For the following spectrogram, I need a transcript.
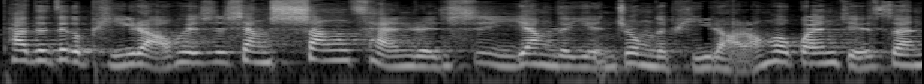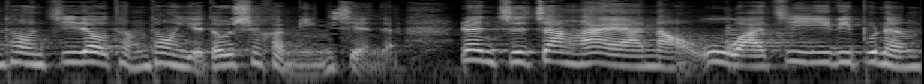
他的这个疲劳会是像伤残人士一样的严重的疲劳，然后关节酸痛、肌肉疼痛也都是很明显的，认知障碍啊、脑雾啊、记忆力不能、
